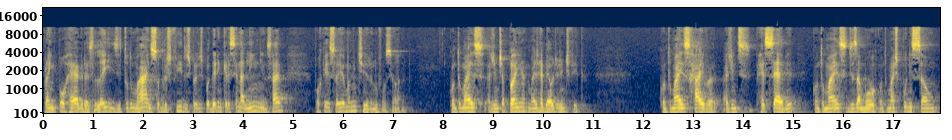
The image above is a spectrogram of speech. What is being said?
para impor regras, leis e tudo mais sobre os filhos para eles poderem crescer na linha, sabe? Porque isso aí é uma mentira, não funciona. Quanto mais a gente apanha, mais rebelde a gente fica. Quanto mais raiva a gente recebe, Quanto mais desamor, quanto mais punição,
